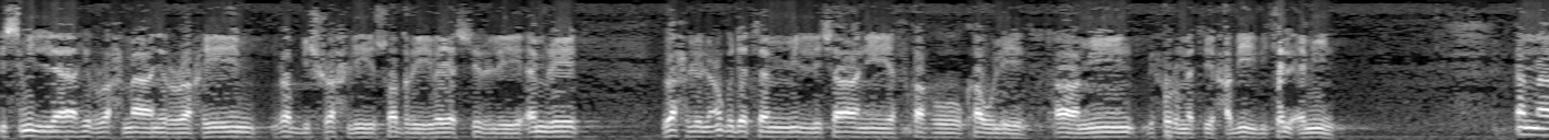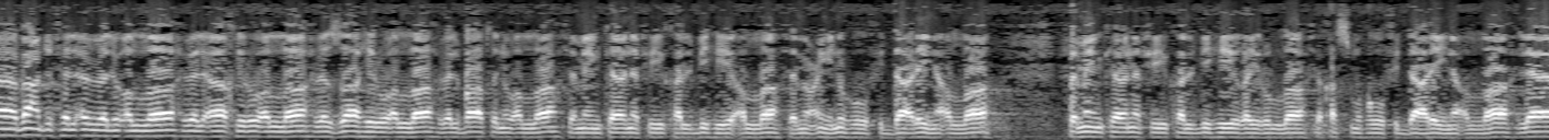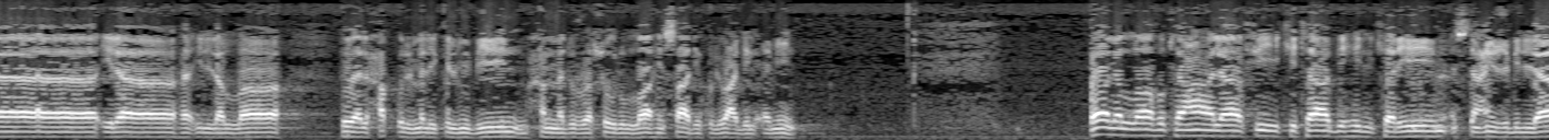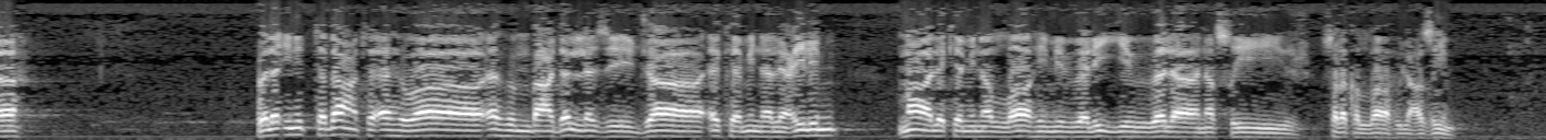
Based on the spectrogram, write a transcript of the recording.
بسم الله الرحمن الرحيم. رب اشرح لي صدري ويسر لي أمري. واحلل عقدة من لساني يفقه قولي. آمين. بحرمة حبيبك الأمين. أما بعد فالأول الله والآخر الله والظاهر الله والباطن الله. فمن كان في قلبه الله فمعينه في الدارين الله. فمن كان في قلبه غير الله فخصمه في الدارين. الله لا إله إلا الله هو الحق الملك المبين محمد رسول الله صادق الوعد الأمين. قال الله تعالى في كتابه الكريم استعيذ بالله. ولئن اتبعت أهواءهم بعد الذي جاءك من العلم ما لك من الله من ولي ولا nasir. Sadakallahul azim.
